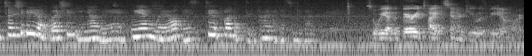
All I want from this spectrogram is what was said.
2011년과 12년에 VM웨어 베스트 프로덕트 상을 받았습니다. So we have a very tight synergy with VMware.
